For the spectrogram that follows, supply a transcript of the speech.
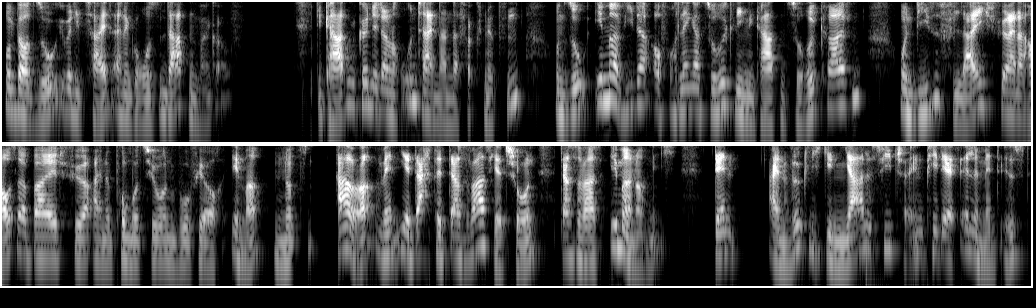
und baut so über die Zeit eine große Datenbank auf. Die Karten könnt ihr dann noch untereinander verknüpfen und so immer wieder auf auch länger zurückliegende Karten zurückgreifen und diese vielleicht für eine Hausarbeit, für eine Promotion, wofür auch immer nutzen. Aber wenn ihr dachtet, das war es jetzt schon, das war es immer noch nicht. Denn ein wirklich geniales Feature in PDF Element ist,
